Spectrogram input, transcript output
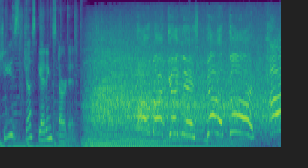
she's just getting started. Oh my goodness! Bella Thorne! Oh!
